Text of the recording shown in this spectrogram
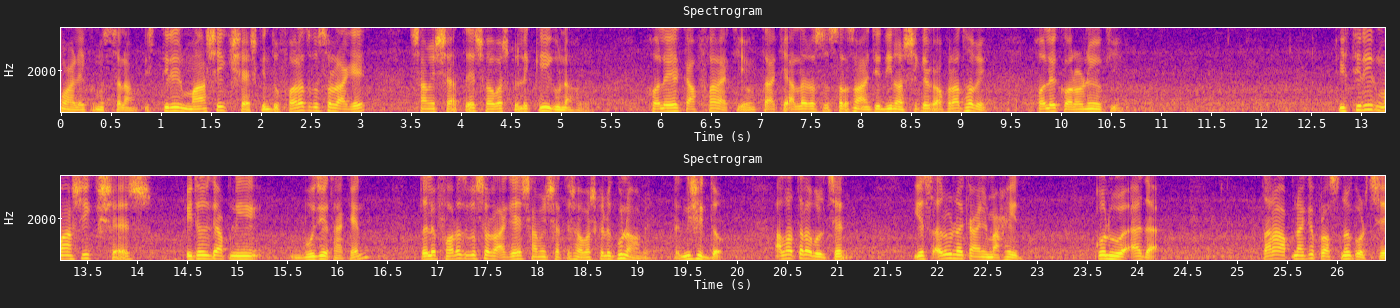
ওয়ালাইকুম আসসালাম। স্ত্রীর মাসিক শেষ, কিন্তু ফরজ গোসলের আগে স্বামীর সাথে সহবাস করলে কী গুণা হবে? ফলে এর কাফারা কি এবং তাকে আল্লাহ রসুল সাল্লাম আনিত দিন অস্বীকার অপরাধ হবে? ফলে করণীয় কি? স্ত্রীর মাসিক শেষ, এটা যদি আপনি বুঝে থাকেন, তাহলে ফরজ গোসলের আগে স্বামীর সাথে সহবাস করলে গুণা হবে। এটা নিষিদ্ধ। আল্লাহ তালা বলছেন ইয়েস আলুনা কামিল মাহিদ কুলহু আদা। তারা আপনাকে প্রশ্ন করছে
